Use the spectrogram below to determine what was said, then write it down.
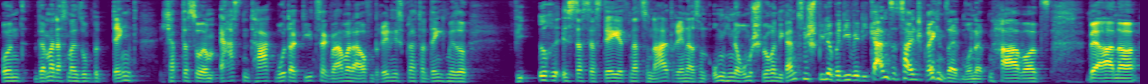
Und wenn man das mal so bedenkt, ich habe das so am ersten Tag, Montag, Dienstag, waren wir da auf dem Trainingsplatz, dann denke ich mir so, wie irre ist das, dass der jetzt Nationaltrainer ist und um ihn herum schwören die ganzen Spieler, über die wir die ganze Zeit sprechen seit Monaten, Havertz, Werner.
